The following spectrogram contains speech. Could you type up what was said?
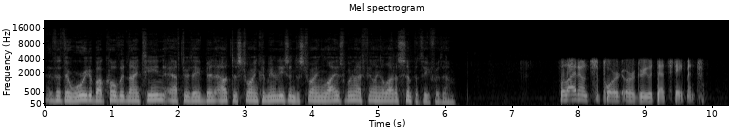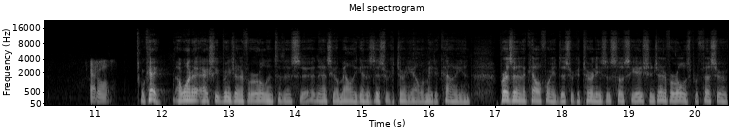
that they're worried about COVID 19 after they've been out destroying communities and destroying lives, we're not feeling a lot of sympathy for them. Well, I don't support or agree with that statement at all. Okay, I want to actually bring Jennifer Earl into this. Uh, Nancy O'Malley again is District Attorney, Alameda County, and President of California District Attorneys Association. Jennifer Earl is Professor of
